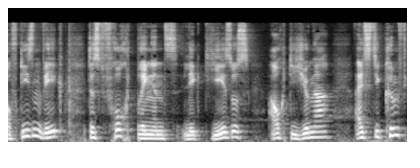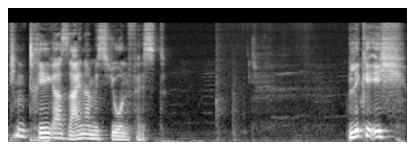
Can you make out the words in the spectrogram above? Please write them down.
Auf diesen Weg des Fruchtbringens legt Jesus auch die Jünger als die künftigen Träger seiner Mission fest. Blicke ich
